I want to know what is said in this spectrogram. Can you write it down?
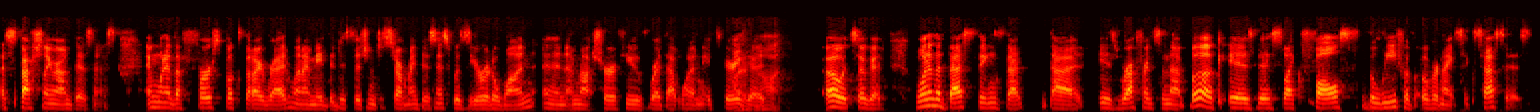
especially around business. And one of the first books that i read when i made the decision to start my business was zero to one and i'm not sure if you've read that one. It's very good. not. Oh, it's so good. One of the best things that that is referenced in that book is this like false belief of overnight successes.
